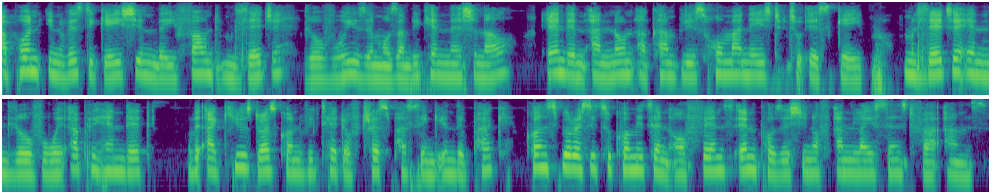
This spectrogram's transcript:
Upon investigation, they found Mdletshe Ndlovu, who is a Mozambican national, and an unknown accomplice who managed to escape. Mdletshe and Ndlovu were apprehended. The accused was convicted of trespassing in the park, conspiracy to commit an offense, and possession of unlicensed firearms.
